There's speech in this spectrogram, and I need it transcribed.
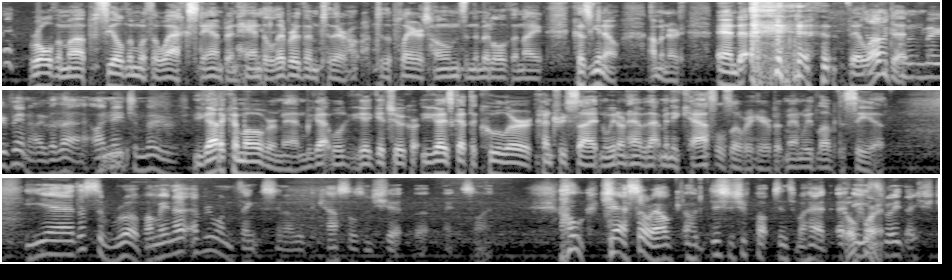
roll them up, seal them with a wax stamp, and hand deliver them to their to the players' homes in the middle of the night. Because you know I'm a nerd, and they loved I it. and move in over there? I need to move. You got to come over, man. We got we'll get you. You guys got the cooler countryside, and we don't have that many castles over here. But man, we'd love to see you. Yeah, that's the rub. I mean, everyone thinks, you know, with the castles and shit, but it's like. Oh, yeah, sorry, I'll, oh, this has just popped into my head. At Go for it. E3, they, sh-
